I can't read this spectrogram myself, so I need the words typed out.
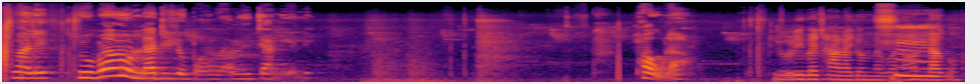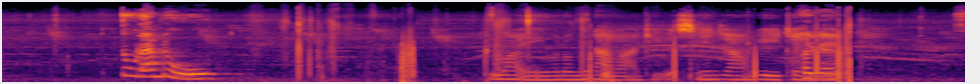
ဒီမှာလေရိုဘရာတို့လက်ဒီလိုပေါ်လာတယ်ကြံနေရလေဟုတ်လားဒီလိုလေးပဲထားလိုက်တော့မယ်ပေါ့နော်လက်ကိုတူလမ်းတူပြီးသွားရင်ဘလို့မျက်နှာမှာဒီအစင်းချောင်းလေးထည့်ဟုတ်တမယ်ယ်စ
